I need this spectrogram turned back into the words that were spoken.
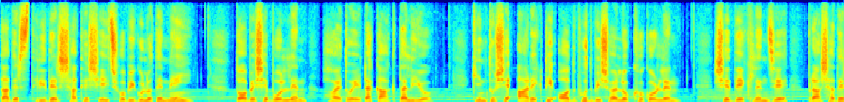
তাদের স্ত্রীদের সাথে সেই ছবিগুলোতে নেই। তবে সে বললেন, হয়তো এটা কাকতালীয়। কিন্তু সে আরেকটি অদ্ভুত বিষয় লক্ষ্য করলেন। সে দেখলেন যে প্রাসাদের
